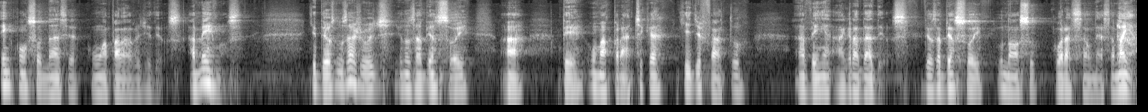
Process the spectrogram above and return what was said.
em consonância com a palavra de Deus. Amém, irmãos? Que Deus nos ajude e nos abençoe a ter uma prática que de fato venha agradar a Deus. Deus abençoe o nosso coração nessa manhã.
